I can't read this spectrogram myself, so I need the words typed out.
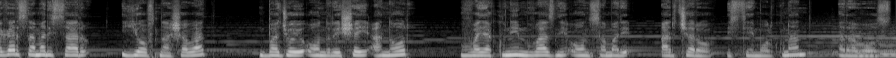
Агар самари сар ёфт нашавад ба ҷои он решаи анор ва якуним вазни он самари арчаро истеъмол кунанд равост.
